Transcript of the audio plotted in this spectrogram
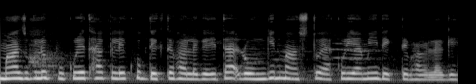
মাছগুলো পুকুরে থাকলে খুব দেখতে ভালো লাগে। এটা রঙিন মাছ তো, অ্যাকোরিয়ামেই দেখতে ভালো লাগে।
